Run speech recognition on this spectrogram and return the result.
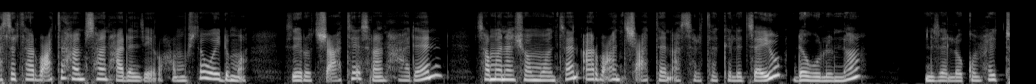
ዓሰርተ ኣርባዕተ ሓምሳን ሓደን ዜሮ ሓሙሽተ ወይ ድማ ዜሮ ትሽዓተ ዕስራን ሓደን ሰማንያን ሸሞንተን ኣርባዓን ትሽዓተን ዓሰርተ ክልተ እዩ ደውሉና ንዘለኩም ሕቶ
